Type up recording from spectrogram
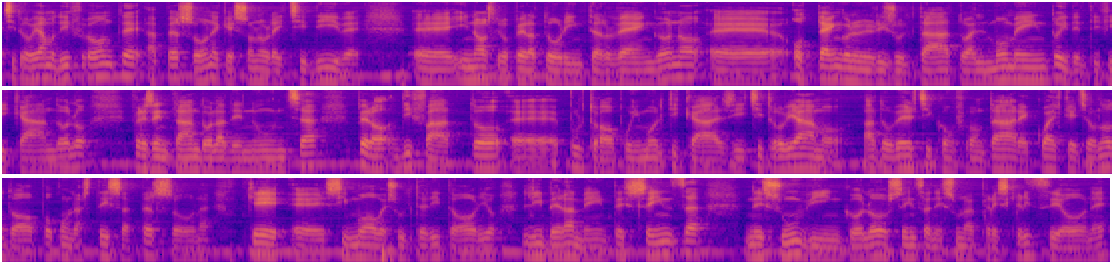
Ci troviamo di fronte a persone che sono recidive, eh, i nostri operatori intervengono, eh, ottengono il risultato al momento, identificandolo, presentando la denuncia, però di fatto eh, purtroppo in molti casi ci troviamo a doverci confrontare qualche giorno dopo con la stessa persona che eh, si muove sul territorio liberamente senza nessun vincolo, senza nessuna prescrizione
